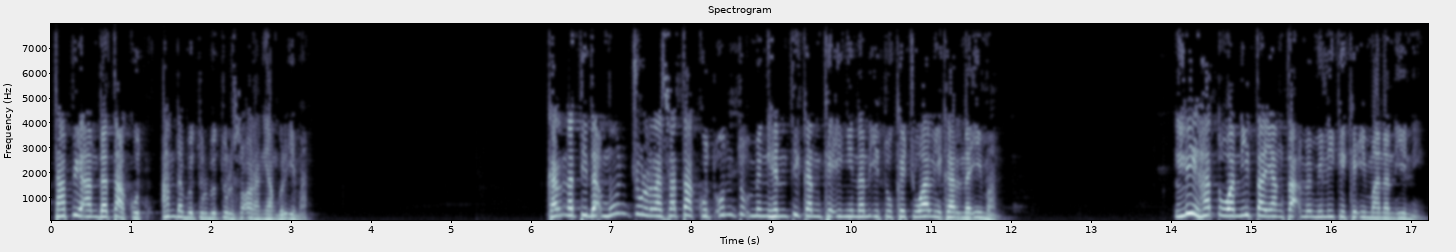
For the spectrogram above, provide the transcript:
tapi Anda takut, Anda betul-betul seorang yang beriman. Karena tidak muncul rasa takut untuk menghentikan keinginan itu kecuali karena iman. Lihat wanita yang tak memiliki keimanan ini.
